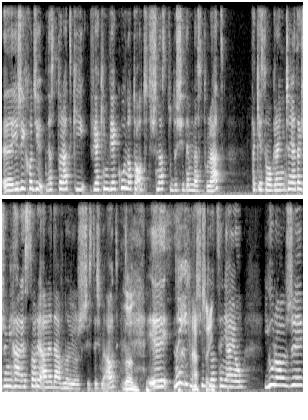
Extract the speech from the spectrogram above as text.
E, Jeżeli chodzi o nastolatki w jakim wieku, no to od 13 do 17 lat. Takie są ograniczenia, także Michale, sorry, ale dawno już jesteśmy out. No, Yy, No i ich wysiłki Raczej. oceniają jurorzy.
